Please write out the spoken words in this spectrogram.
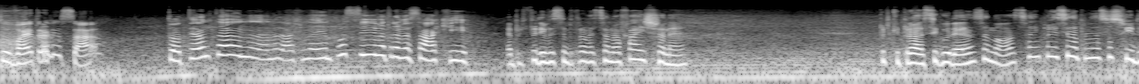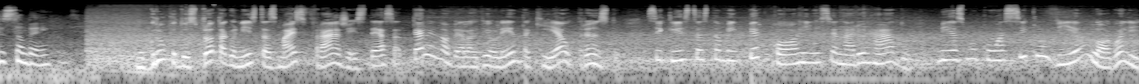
Tu vai atravessar? Tô tentando, né? Mas acho meio impossível atravessar aqui é preferível sempre atravessar na faixa, né? Porque para a segurança nossa e para ensinar para nossos filhos também. No grupo dos protagonistas mais frágeis dessa telenovela violenta que é o trânsito, ciclistas também percorrem o cenário errado, mesmo com a ciclovia logo ali.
